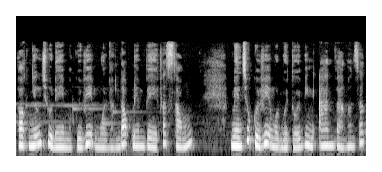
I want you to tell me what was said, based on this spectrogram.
hoặc những chủ đề mà quý vị muốn lắng động đêm về phát sóng. Mến chúc quý vị một buổi tối bình an và ngon giấc.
